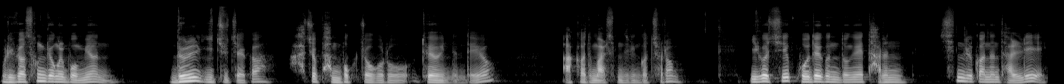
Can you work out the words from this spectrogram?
우리가 성경을 보면 늘 이 주제가 아주 반복적으로 되어 있는데요. 아까도 말씀드린 것처럼 이것이 고대 근동의 다른 신들과는 달리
